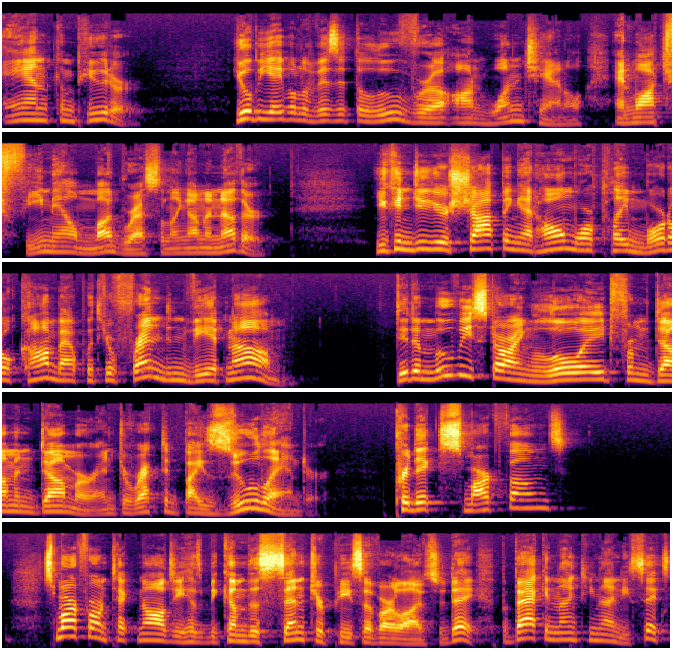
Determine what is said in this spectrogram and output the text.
and computer. You'll be able to visit the Louvre on one channel and watch female mud wrestling on another. You can do your shopping at home or play Mortal Kombat with your friend in Vietnam. Did a movie starring Lloyd from Dumb and Dumber and directed by Zoolander predict smartphones? Smartphone technology has become the centerpiece of our lives today, but back in 1996,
